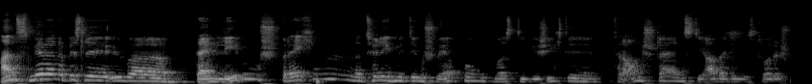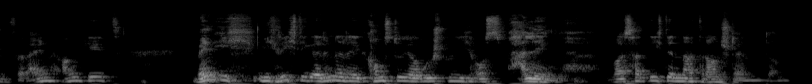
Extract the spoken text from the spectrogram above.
Hans, wir werden ein bisschen über dein Leben sprechen, natürlich mit dem Schwerpunkt, was die Geschichte Traunsteins, die Arbeit im historischen Verein angeht. Wenn ich mich richtig erinnere, kommst du ja ursprünglich aus Palling. Was hat dich denn nach Traunstein dann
